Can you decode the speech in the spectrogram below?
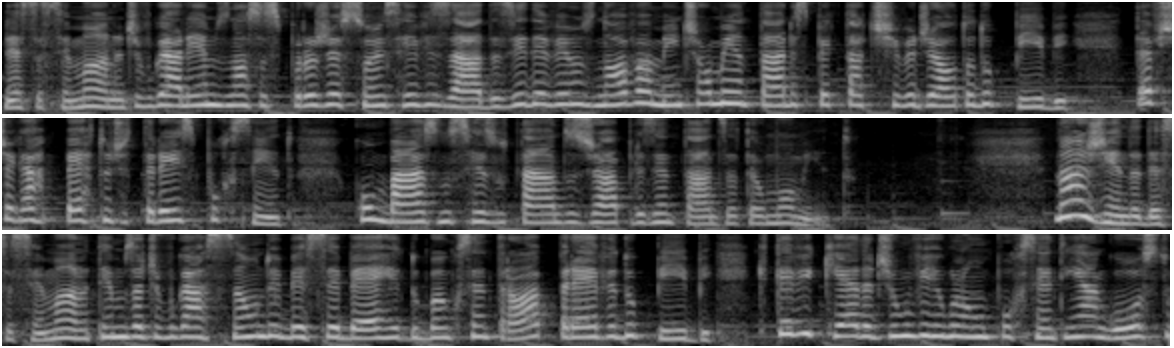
Nesta semana, divulgaremos nossas projeções revisadas e devemos novamente aumentar a expectativa de alta do PIB, deve chegar perto de 3%, com base nos resultados já apresentados até o momento. Na agenda dessa semana, temos a divulgação do IBCBR do Banco Central, a prévia do PIB, que teve queda de 1,1% em agosto,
